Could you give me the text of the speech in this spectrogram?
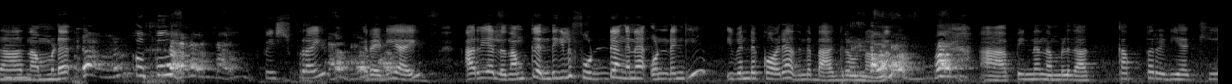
ദാ നമ്മുടെ ഫിഷ് ഫ്രൈ റെഡി ആയി. അറിയാലോ നമുക്ക് എന്തെങ്കിലും ഫുഡ് അങ്ങനെ ഉണ്ടെങ്കിൽ ഇവന്റെ കോര അതിന്റെ ബാക്ക്ഗ്രൗണ്ടാണ് പിന്നെ നമ്മൾ ഇതാ കപ്പ റെഡിയാക്കി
